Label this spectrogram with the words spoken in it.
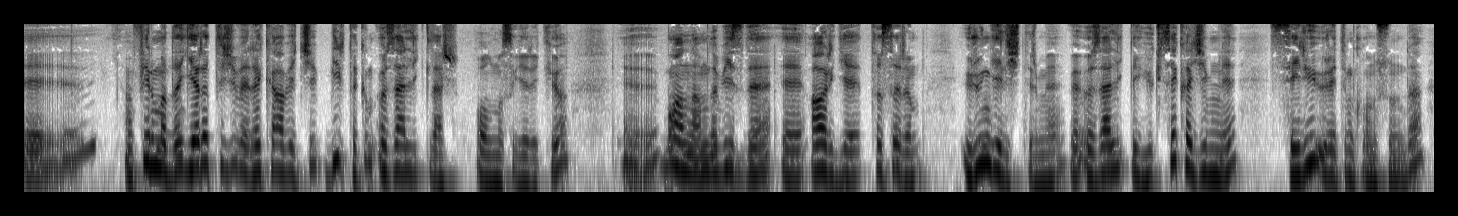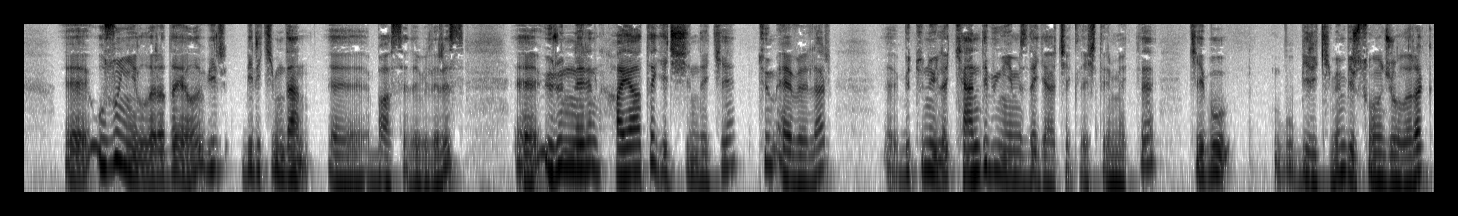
e, yani firmada yaratıcı ve rekabetçi bir takım özellikler olması gerekiyor. E, bu anlamda biz de ARGE, e, tasarım, ürün geliştirme ve özellikle yüksek hacimli seri üretim konusunda e, uzun yıllara dayalı bir birikimden e, bahsedebiliriz. E, ürünlerin hayata geçişindeki tüm evreler e, bütünüyle kendi bünyemizde gerçekleştirmekte ki bu bu birikimin bir sonucu olarak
